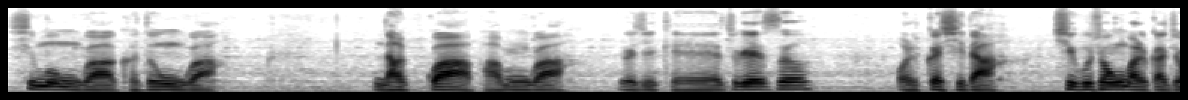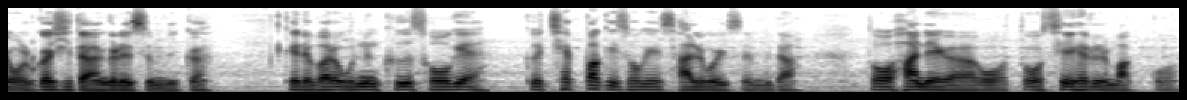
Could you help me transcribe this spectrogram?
심음과 거둠과 낮과 밤과 이것이 계속해서 올 것이다. 지구 종말까지 올 것이다. 안 그랬습니까? 그래 바로 우리는 그 속에 그 쳇바퀴 속에 살고 있습니다 또 한 해가 가고 또 새해를 맞고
